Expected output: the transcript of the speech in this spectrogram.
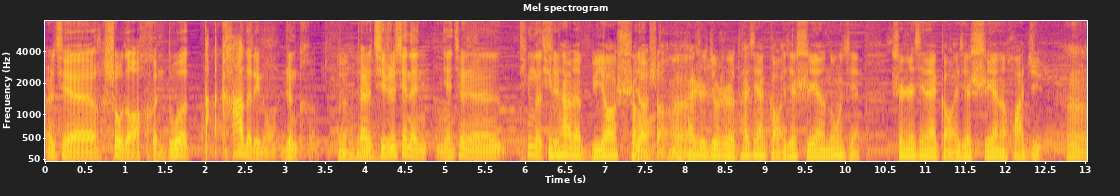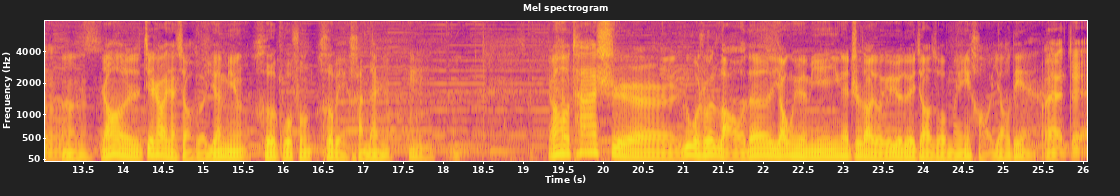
而且受到很多大咖的这种认可。对，对但是其实现在年轻人听的其他的比较少，比较少嗯嗯。还是就是他现在搞一些实验的东西，甚至现在搞一些实验的话剧，嗯。嗯，然后介绍一下小何，原名何国峰，河北邯郸人。嗯。嗯然后他是，如果说老的摇滚乐迷应该知道有一个乐队叫做美好药店，哎对，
